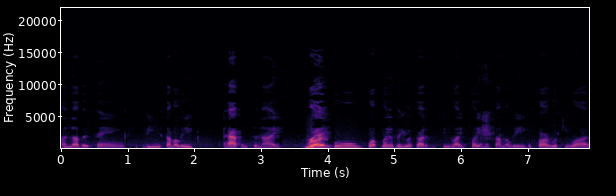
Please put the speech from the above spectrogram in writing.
another thing, the summer league happened tonight. right. Who, what players are you excited to see like play in the summer league as far as rookie wise?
